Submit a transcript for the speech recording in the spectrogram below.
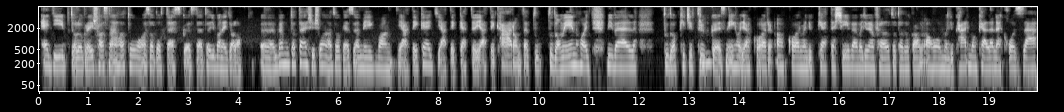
egyéb dologra is használható az adott eszköz. Tehát, hogy van egy alap bemutatás, és onnantól kezdve még van játék egy, játék kettő, játék három, tehát tudom én, hogy mivel tudok kicsit mhm. trükközni, mm-hmm. hogy akkor, akkor mondjuk kettesével, vagy olyan feladatot adok, ahol mondjuk hárman kellenek hozzá.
